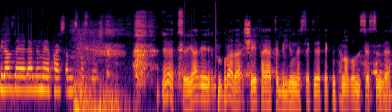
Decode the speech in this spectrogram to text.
biraz değerlendirme yaparsanız nasıl geçti? Evet, yani burada Şehit Hayati Bilgin Mesleki ve Teknik Anadolu Lisesi'nde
